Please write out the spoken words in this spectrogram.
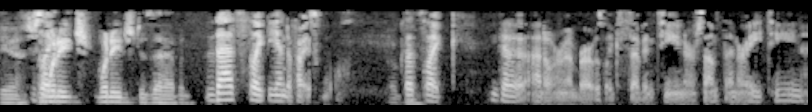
Yeah. Just So what age? What age does that happen? That's like the end of high school. Okay. That's like you gotta. I don't remember. I was like 17 or something or 18.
